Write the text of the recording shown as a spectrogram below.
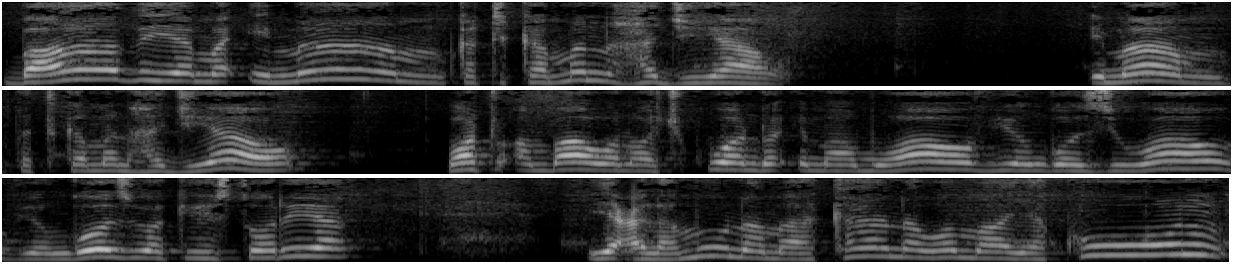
baadhi ya maimam katika manhaji yao imam katika manhaji yao watu ambao wanawachukua ndo imamu wao viongozi wao viongozi wa kihistoria ya'lamuna ma kana wama yakun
